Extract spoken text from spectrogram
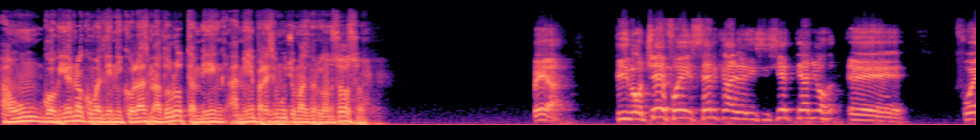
a un gobierno como el de Nicolás Maduro, también a mí me parece mucho más vergonzoso. Vea, Pinochet fue cerca de 17 años eh, fue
